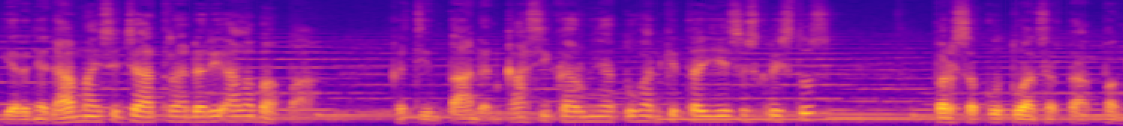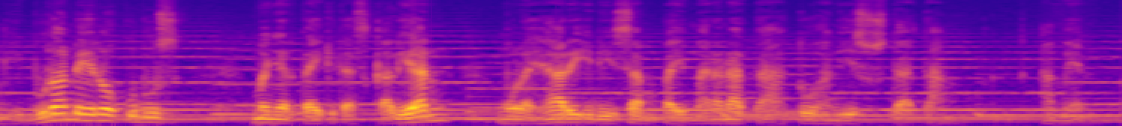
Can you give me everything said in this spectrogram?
Kiranya damai sejahtera dari Allah Bapa, kecintaan dan kasih karunia Tuhan kita Yesus Kristus, persekutuan serta penghiburan dari Roh Kudus menyertai kita sekalian mulai hari ini sampai Maranatha Tuhan Yesus datang. Amin.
